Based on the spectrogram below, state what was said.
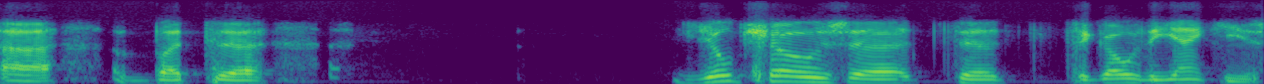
uh, but Gil chose to to go with the Yankees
